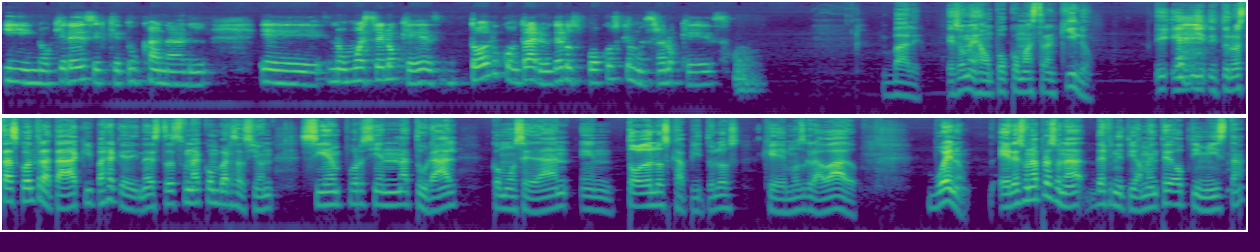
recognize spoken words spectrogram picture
y no quiere decir que tu canal eh, no muestre lo que es, todo lo contrario, es de los pocos que muestra lo que es. Vale, eso me deja un poco más tranquilo. Y, tú no estás contratada aquí para que esto es una conversación 100% natural como se dan en todos los capítulos que hemos grabado. Bueno, eres una persona definitivamente optimista,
